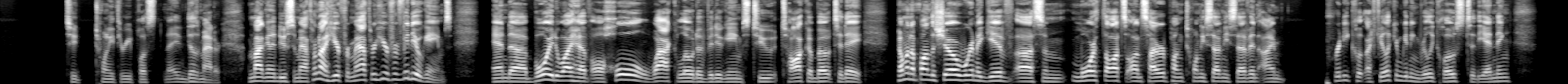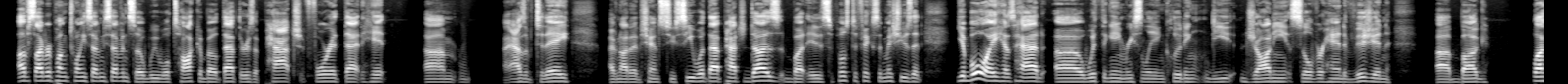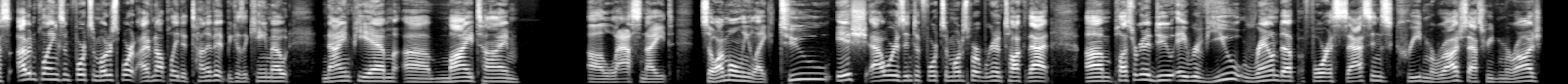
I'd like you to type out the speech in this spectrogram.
to 23 plus it doesn't matter. I'm not going to do some math. We're not here for math we're here for video games. And uh, boy do i have a whole whack load of video games to talk about today. Coming up on the show we're going to give uh, some more thoughts on cyberpunk 2077 i'm pretty close i feel like i'm getting really close to the ending of cyberpunk 2077 so we will talk about that. There's a patch for it that hit um, as of today I've not had a chance to see what that patch does, but it is supposed to fix some issues that your boy has had uh, with the game recently, including the Johnny Silverhand Vision uh, bug. Plus, I've been playing some Forza Motorsport. I've not played a ton of it because it came out 9 p.m. Uh, my time uh, last night. So I'm only like two ish hours into Forza Motorsport. We're going to talk that. Um, plus, we're going to do a review roundup for Assassin's Creed Mirage. Assassin's Creed Mirage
